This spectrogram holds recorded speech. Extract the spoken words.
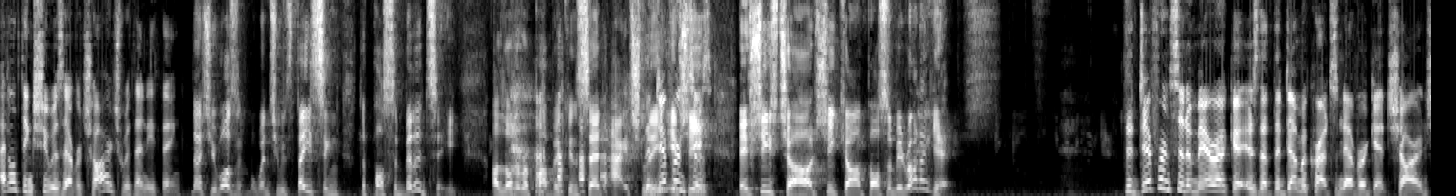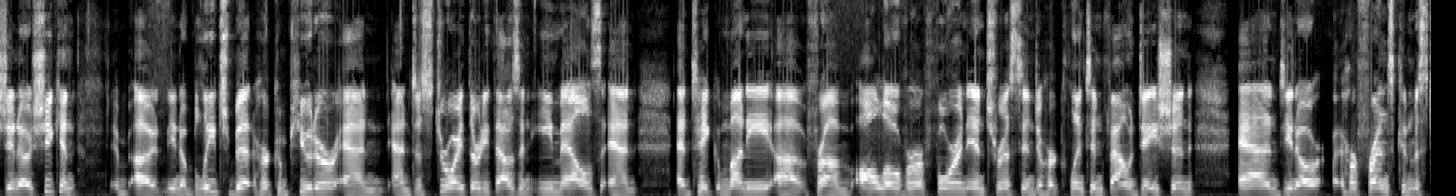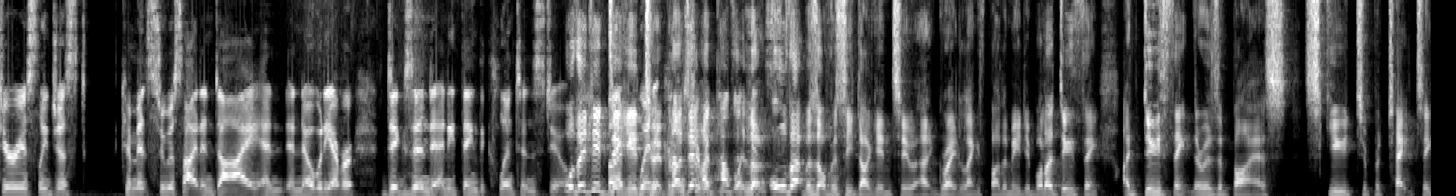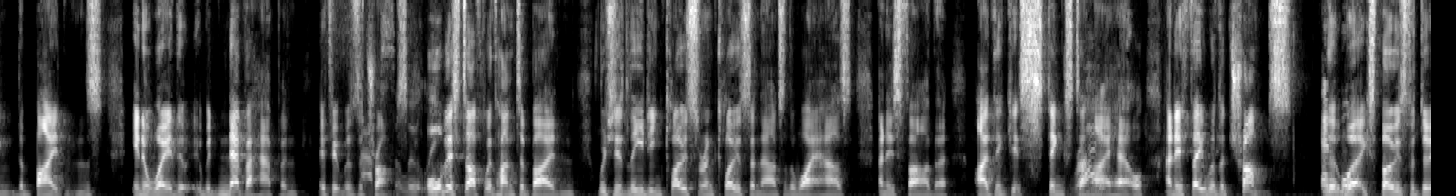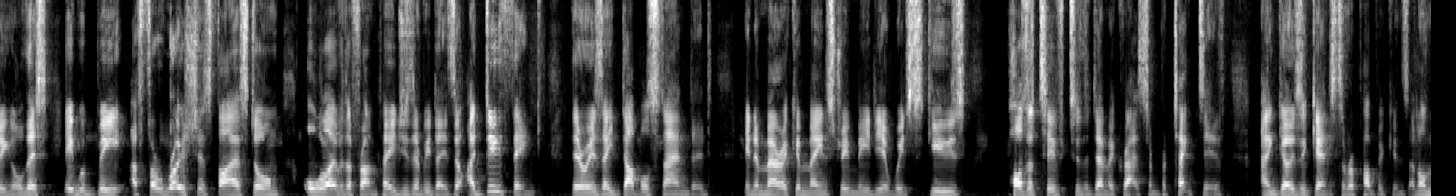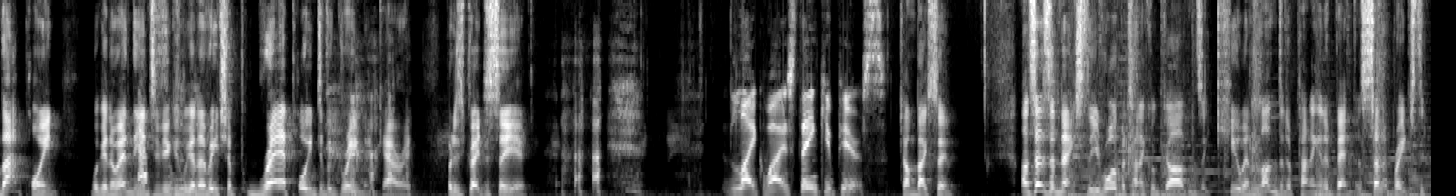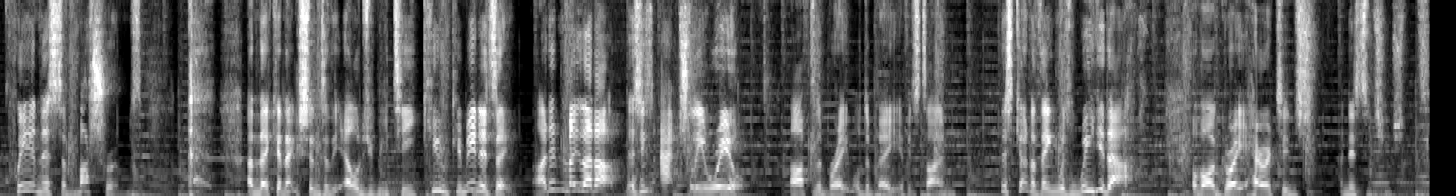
I don't think she was ever charged with anything. No, she wasn't. But when she was facing the possibility, a lot of Republicans said, actually, if, she, is, if she's charged, she can't possibly run again. The difference in America is that the Democrats never get charged. You know, she can, uh, you know, bleach bit her computer and and destroy 30,000 emails and and take money uh, from all over foreign interests into her Clinton Foundation, and you know, her friends can mysteriously just commit suicide and die, and, and nobody ever digs into anything the Clintons do. Well, they did but dig into it, it but I, did, to I, Republicans, look, all that was obviously dug into at great length by the media. But I do think, I do think there is a bias skewed to protecting the Bidens in a way that it would never happen if it was the Trumps. Absolutely. All this stuff with Hunter Biden, which is leading closer and closer now to the White House and his father, I think it stinks to Right. high hell. And if they were the Trumps And that wha- were exposed for doing all this, it would be a ferocious firestorm all over the front pages every day. So I do think there is a double standard in American mainstream media which skews positive to the Democrats and protective and goes against the Republicans. And on that point, we're going to end the interview because we're going to reach a rare point of agreement, Kari. But it's great to see you. likewise. Thank you, Piers. Come back soon. Uncensored next, the Royal Botanical Gardens at Kew in London are planning an event that celebrates the queerness of mushrooms and their connection to the LGBTQ community. I didn't make that up. This is actually real. After the break, we'll debate if it's time this kind of thing was weeded out of our great heritage and institutions.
